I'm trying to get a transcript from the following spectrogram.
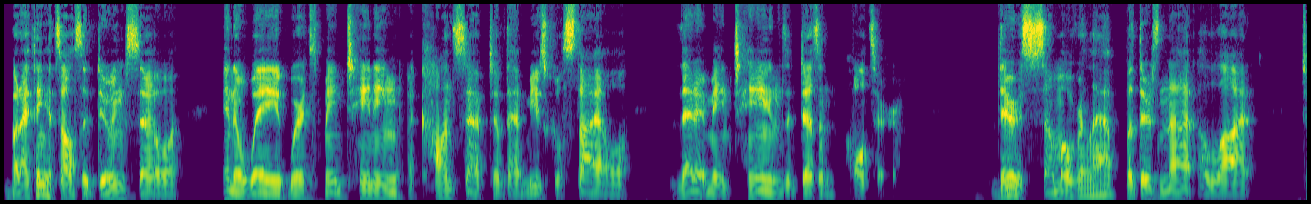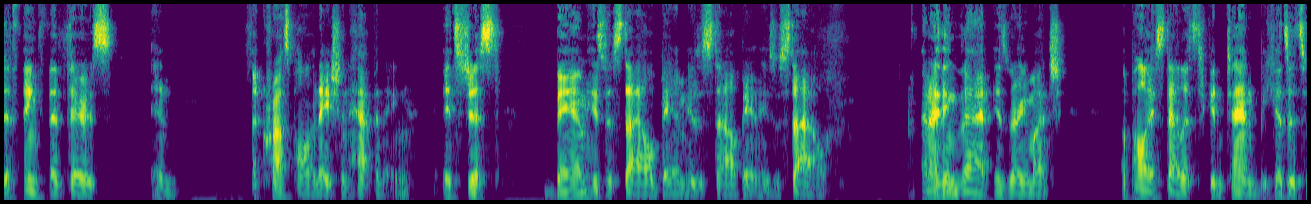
But I think it's also doing so in a way where it's maintaining a concept of that musical style that it maintains, it doesn't alter. There is some overlap, but there's not a lot to think that there's an, a cross pollination happening. It's just bam, here's a style, bam, here's a style, bam, here's a style. And I think that is very much a polystylistic intent because it's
